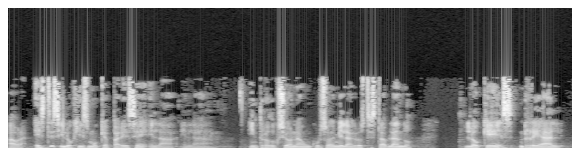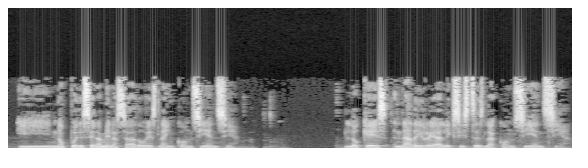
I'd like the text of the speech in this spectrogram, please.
Ahora, este silogismo que aparece en la, en la introducción a un curso de milagros te está hablando. Lo que es real y no puede ser amenazado es la inconsciencia. Lo que es nada irreal existe es la conciencia.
